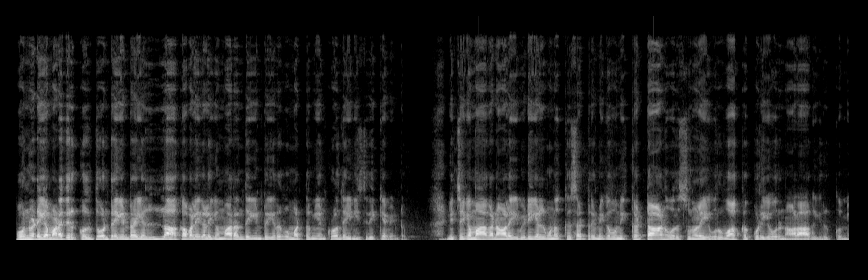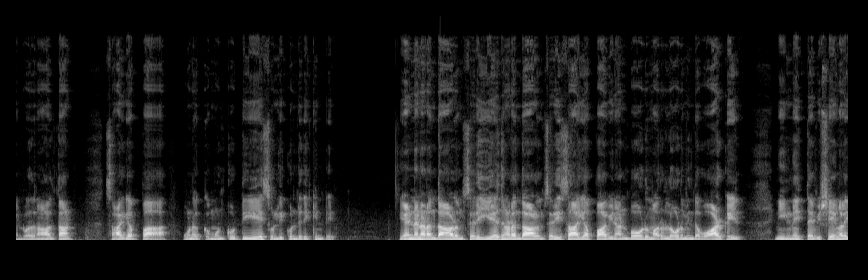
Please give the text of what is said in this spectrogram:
உன்னுடைய மனதிற்குள் தோன்றுகின்ற எல்லா கவலைகளையும் மறந்து இன்று இரவு மட்டும் என் குழந்தை நீ சிரிக்க வேண்டும். நிச்சயமாக நாளை விடியல் உனக்கு சற்று மிகவும் இக்கட்டான ஒரு சூழ்நிலையை உருவாக்கக்கூடிய ஒரு நாளாக இருக்கும் என்பதனால்தான் சாயப்பா உனக்கு முன்கூட்டியே சொல்லி கொண்டிருக்கின்றேன். என்ன நடந்தாலும் சரி ஏது நடந்தாலும் சரி சாயப்பாவின் அன்போடும் அருளோடும் இந்த வாழ்க்கையில் நீ நினைத்த விஷயங்களை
